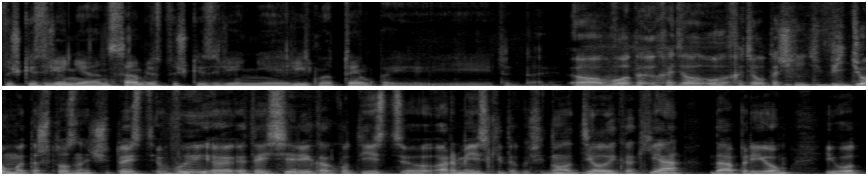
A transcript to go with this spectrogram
точки зрения ансамбля, с точки зрения ритма, темпа и, и так далее. А, вот, э, хотел, хотел уточнить, ведем это что значит? То есть вы э, этой серии, как вот есть э, армейский такой сигнал, делай как я, да, прием, и вот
